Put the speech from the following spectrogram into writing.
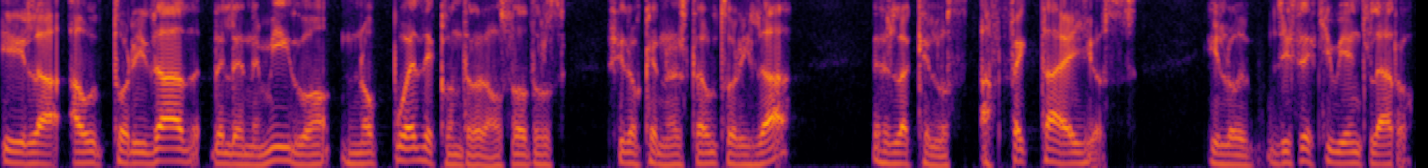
Y la autoridad del enemigo no puede contra nosotros, sino que nuestra autoridad es la que los afecta a ellos. Y lo dice aquí bien claro.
